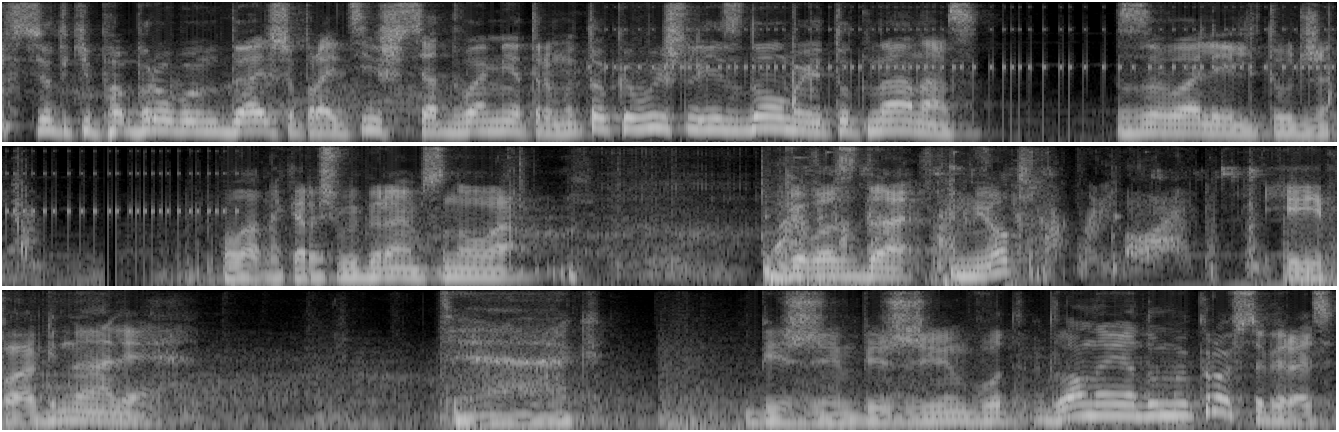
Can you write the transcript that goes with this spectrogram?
все-таки попробуем дальше пройти 62 метра. Мы только вышли из дома и тут на нас завалили тут же. Ладно, короче, выбираем снова гвозда мед. И погнали. Так. Бежим, бежим. Вот, главное, я думаю, кровь собирать.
